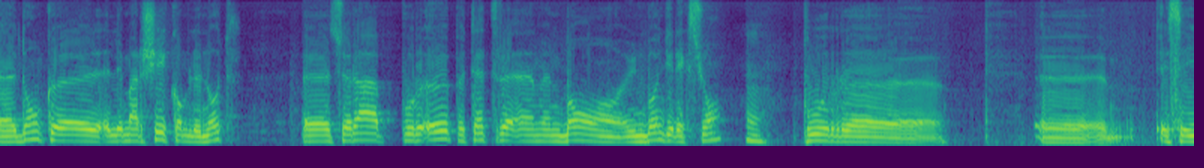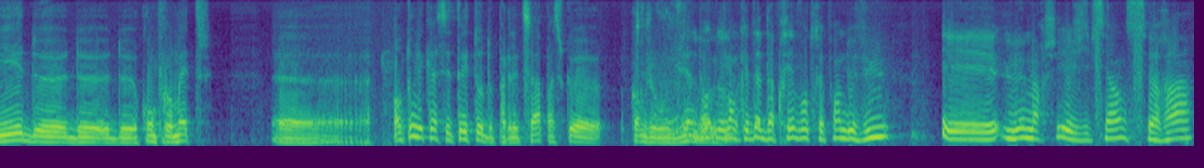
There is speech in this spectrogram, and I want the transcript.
Euh, donc euh, les marchés comme le nôtre euh, sera pour eux peut-être un bon, une bonne direction pour euh, euh, essayer de, compromettre. Euh, en tous les cas, c'est très tôt de parler de ça parce que, comme je vous viens de donc, Donc, d'après votre point de vue, et le marché égyptien sera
